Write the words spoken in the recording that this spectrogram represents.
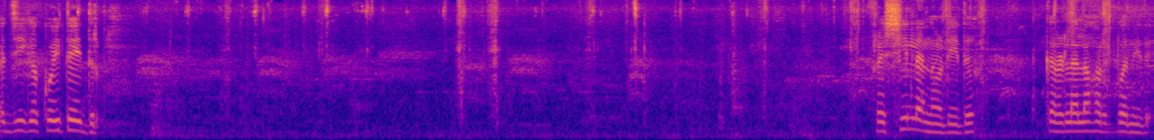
ಅಜ್ಜಿ ಈಗ ಕೊಯ್ತಾ ಇದ್ರು. ಫ್ರೆಶ್ ಇಲ್ಲ ನೋಡಿ ಇದು. ಕರಳೆಲ್ಲ ಹೊರಗೆ ಬಂದಿದೆ.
